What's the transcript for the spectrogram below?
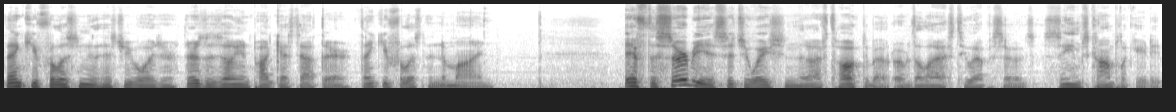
thank you for listening to the History Voyager. There's a zillion podcasts out there. Thank you for listening to mine. If the Serbia situation that I've talked about over the last two episodes seems complicated,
